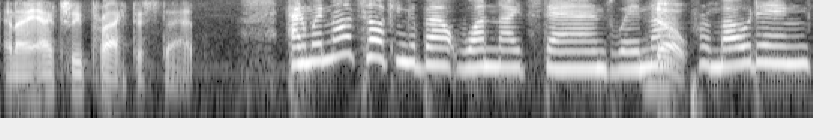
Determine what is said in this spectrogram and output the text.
and I actually practice that. And we're not talking about one night stands. We're not No. promoting,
